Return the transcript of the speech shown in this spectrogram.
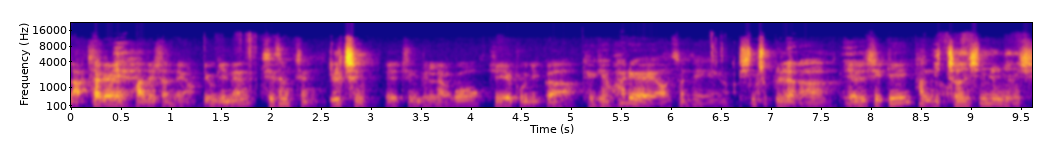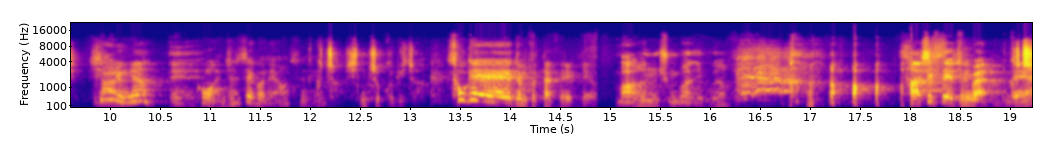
낙찰을 예. 받으셨네요. 여기는 지상층 1층 1층 빌라고 뒤에 보니까 되게 화려해요 선생님. 신축 빌라라. 예. 연식이 한 2016년식. 16년? 예. 그거 완전 새 거네요 선생님. 그렇죠. 신축급이죠. 소개 좀 부탁드릴게요. 마흔 중반이고요. 40대 중반. 네. 그쵸.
